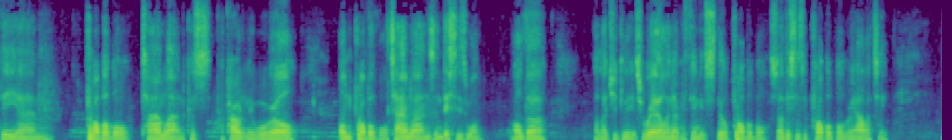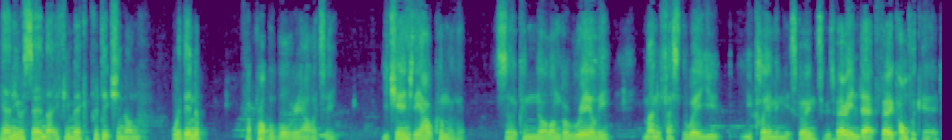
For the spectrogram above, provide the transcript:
the um, probable timeline because apparently we're all on probable timelines, and this is one. Although allegedly it's real and everything, it's still probable. So this is a probable reality. Yeah, and he was saying that if you make a prediction on within a, a probable reality, you change the outcome of it. So it can no longer really manifest the way you, you're claiming it's going to. It's very in depth, very complicated.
